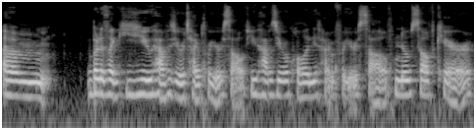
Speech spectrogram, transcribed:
Um, but it's like you have zero time for yourself you have zero quality time for yourself no self-care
